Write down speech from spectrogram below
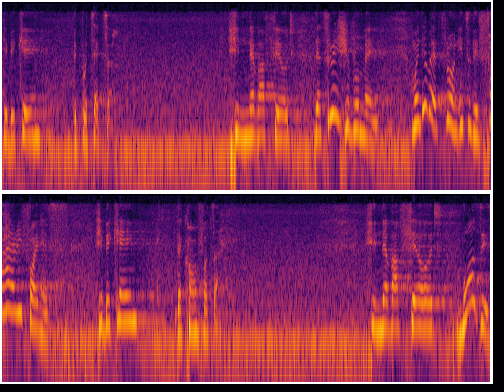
he became the protector. He never failed the three Hebrew men. When they were thrown into the fiery furnace, he became the comforter. He never failed Moses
